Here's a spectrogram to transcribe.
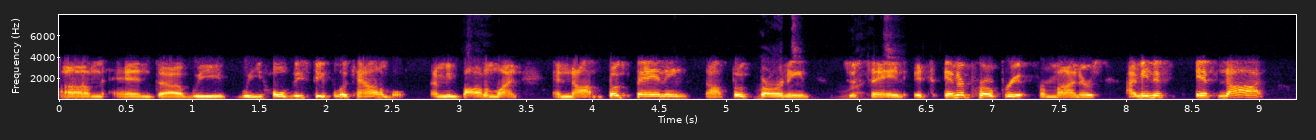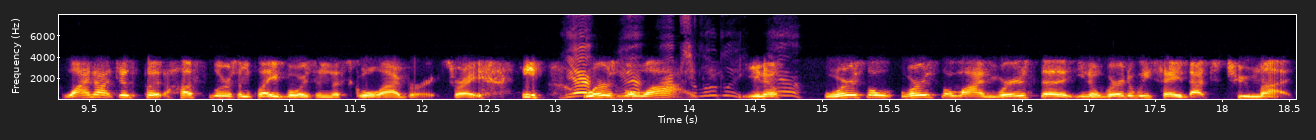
um, and uh, we we hold these people accountable. I mean, bottom line, and not book banning, not book burning, right. just right. saying it's inappropriate for minors. I mean, if if not, why not just put hustlers and playboys in the school libraries, right? yeah, where's yeah, the line? Absolutely. You know, yeah. where's the where's the line? Where's the you know where do we say that's too much?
